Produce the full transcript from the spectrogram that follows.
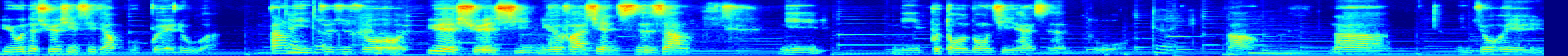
语文的学习是一条不归路啊。当你就是说越学习，你会发现事实上你你不懂的东西还是很多对，啊。嗯那你就会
